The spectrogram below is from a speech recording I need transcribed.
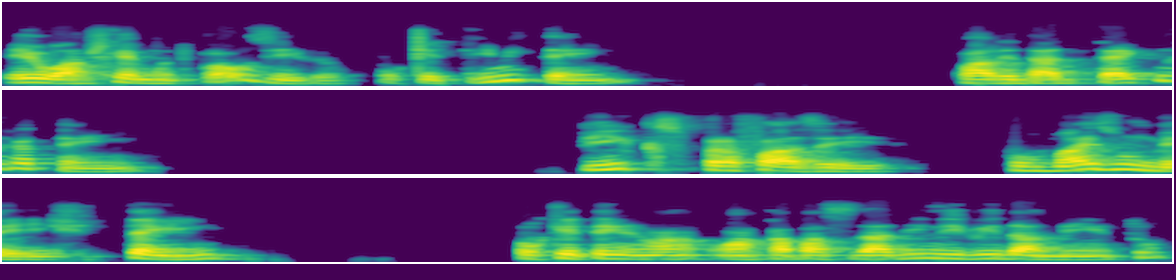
eu acho que é muito plausível, porque time tem, qualidade técnica tem, Pix para fazer por mais um mês tem, porque tem uma, uma, capacidade de endividamento,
